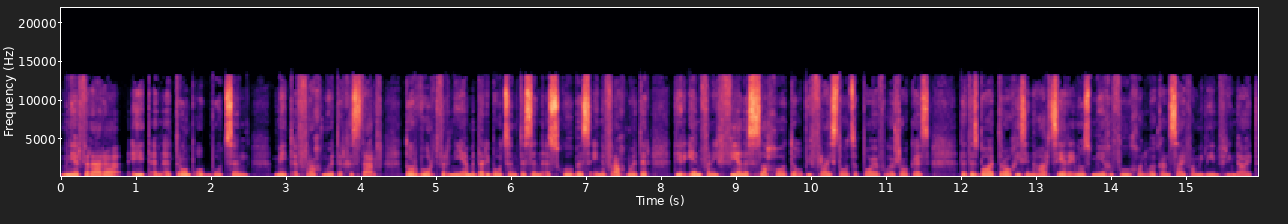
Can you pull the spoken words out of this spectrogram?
Meneer Ferreira het in 'n trompopbotsing met 'n vragmotor gesterf. Daar word verneem dat die botsing tussen 'n skoolbus en 'n vragmotor deur een van die vele slaggate op die Vrystaatse paaie veroorsaak is. Dit is baie tragies en hartseer en ons meegevoel gaan ook aan sy familie en vriende uit.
